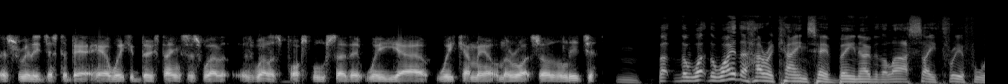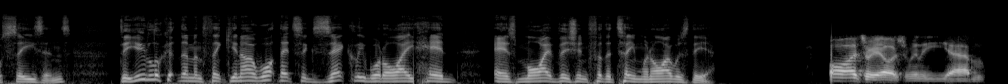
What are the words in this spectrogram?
it's really just about how we can do things as well as well as possible, so that we uh, we come out on the right side of the ledger. Mm. But the the way the Hurricanes have been over the last say three or four seasons, do you look at them and think, you know what, that's exactly what I had as my vision for the team when I was there? Oh, I was really, I was really um,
